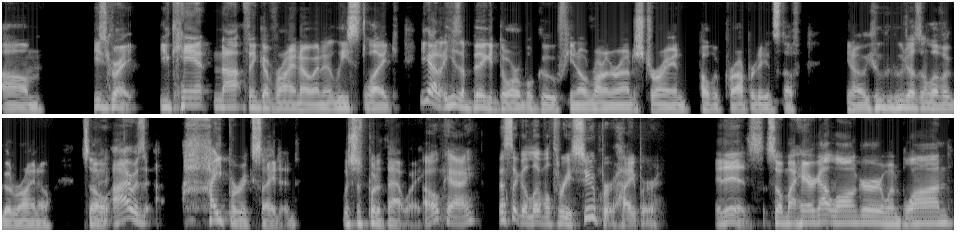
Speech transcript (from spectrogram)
Um, he's great. You can't not think of Rhino, and at least like you got. He's a big, adorable goof, you know, running around destroying public property and stuff. You know, who who doesn't love a good Rhino? So Right. I was hyper excited. Let's just put it that way. Okay. That's like a level three super hyper. It is. So my hair got longer, it went blonde.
